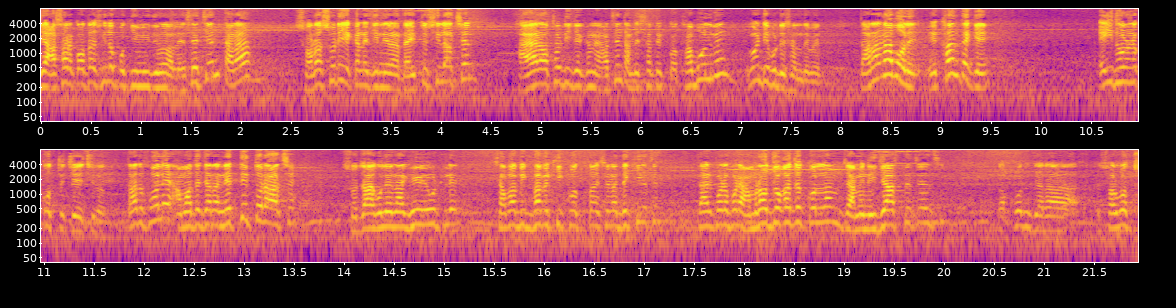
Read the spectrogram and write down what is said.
যে আসার কথা ছিল প্রতিনিধি দল এসেছেন তারা সরাসরি এখানে যিনি দায়িত্বশীল আছেন হায়ার অথরিটি যেখানে আছেন তাদের সাথে কথা বলবেন এবং ডেপুটেশন দেবেন। তারা না বলে এখান থেকে এই ধরনের করতে চেয়েছিল। তার ফলে আমাদের যারা নেতৃত্বরা আছে সোজা আগুলে না ঘিরে উঠলে স্বাভাবিকভাবে কি করতে হয় সেটা দেখিয়েছে। তারপরে পরে আমরাও যোগাযোগ করলাম যে আমি নিজে আসতে চেয়েছি। তখন যারা সর্বোচ্চ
